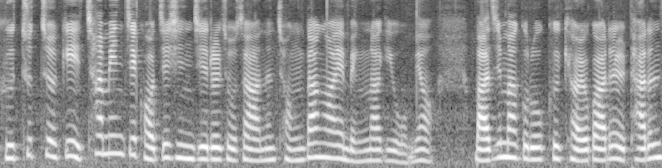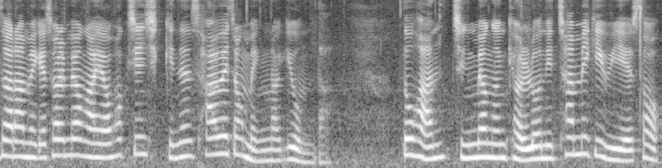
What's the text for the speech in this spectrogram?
그 추측이 참인지 거짓인지를 조사하는 정당화의 맥락이 오며 마지막으로 그 결과를 다른 사람에게 설명하여 확신시키는 사회적 맥락이 온다. 또한 증명은 결론이 참이기 위해서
